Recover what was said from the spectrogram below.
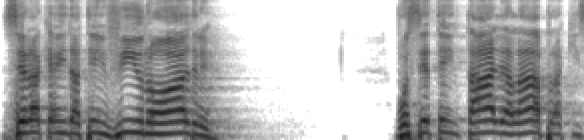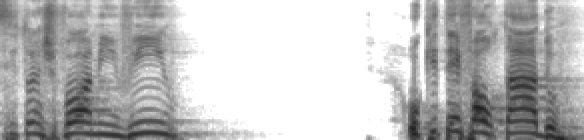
Será que ainda tem vinho no odre? Você tem talha lá para que se transforme em vinho? O que tem faltado?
